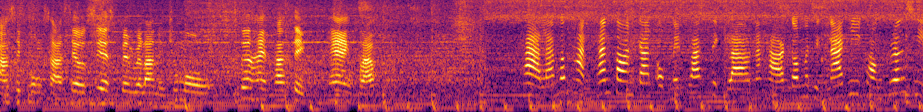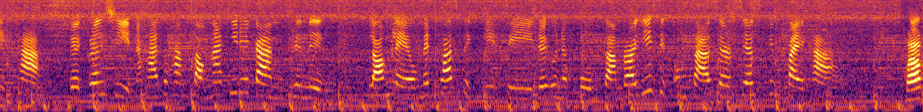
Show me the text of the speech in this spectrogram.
130 องศาเซลเซียส เป็นเวลา 1 ชั่วโมง เพื่อให้พลาสติกแห้งครับ เมื่อผ่านขั้นตอนการอบเม็ดพลาสติกแล้วนะคะ ก็มาถึงหน้าที่ของเครื่องฉีดค่ะ โดยเครื่องฉีดนะคะ จะทำสองหน้าที่ด้วยกันคือหนึ่งล้อมเหลวเม็ดพลาสติก PC ด้วยอุณหภูมิ 320 องศาเซลเซียสขึ้นไปค่ะ ครับ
